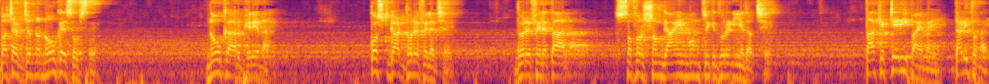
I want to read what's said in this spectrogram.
বাঁচার জন্য নৌকায় চড়ছে। নৌকা আর ভেরে না। কোস্টগার্ড ধরে ফেলেছে। ধরে ফেলে তার সফর সঙ্গে আইন মন্ত্রীকে ধরে নিয়ে যাচ্ছে। তাকে টেরি পায় নাই দাড়ি তো নাই।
